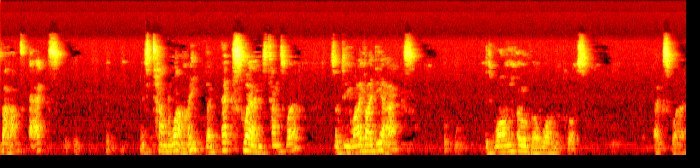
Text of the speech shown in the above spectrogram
that x is tan y, then x squared is tan squared. So dy by dx is 1 over 1 plus x squared.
